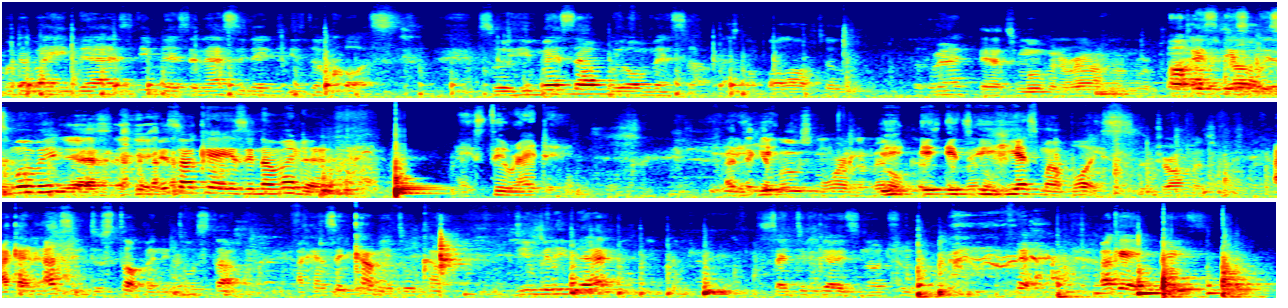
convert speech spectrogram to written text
Whatever he does, if there's an accident, he's the cause. So he mess up, we all mess up. That's gonna fall off too. Right? Yeah, it's moving around when we're Oh, playing. it's, it's, it's moving? Yes. it's okay, it's in the middle. Hey, stay right there. I think He- it moves more in the middle he, because it's- he hears my voice. the drum is moving. I can ask him to stop and it will stop. I can say, come, it will come. Do you believe that? Scientifically, it's not true. okay, bass.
